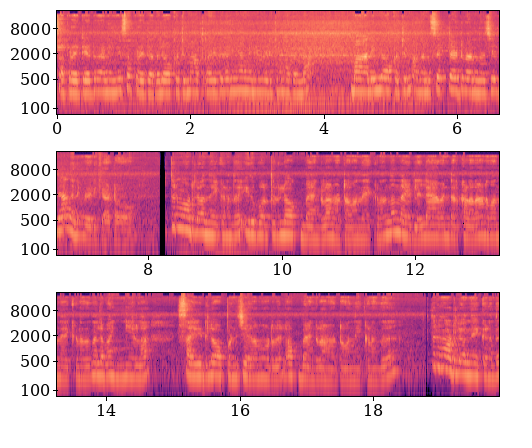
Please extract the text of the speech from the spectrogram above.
സെപ്പറേറ്റ് ആയിട്ട് വേണമെങ്കിൽ സെപ്പറേറ്റ് അത് ലോക്കറ്റ് മാത്രമായിട്ട് വേണമെങ്കിൽ അങ്ങനെ മേടിക്കാം അതല്ല മാലയും ലോക്കറ്റും അങ്ങനെ സെറ്റായിട്ട് വേണമെന്ന് വെച്ച് കഴിഞ്ഞാൽ അങ്ങനെ മേടിക്കാം കേട്ടോ. അടുത്തൊരു മോഡൽ വന്നേക്കണത് ഇതുപോലത്തെ ഒരു ലോക്ക് ബാങ്കിളാണ് കേട്ടോ വന്നേക്കണത്. നന്നായിട്ടില്ല? ലാവൻഡർ കളറാണ് വന്നേക്കണത്. നല്ല ഭംഗിയുള്ള സൈഡിൽ ഓപ്പൺ ചെയ്യണ മോഡൽ ലോക്ക് ബാങ്കിളാണ് കേട്ടോ വന്നേക്കണത്. അടുത്തൊരു മോഡൽ വന്നേക്കണത്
